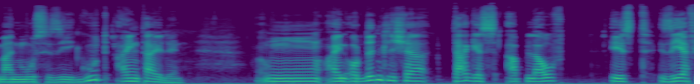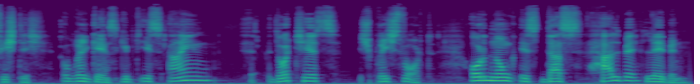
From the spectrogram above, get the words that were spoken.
Man muss sie gut einteilen. Mm, Ein ordentlicher Tagesablauf ist sehr wichtig. Übrigens gibt es ein äh, deutsches Sprichwort. Ordnung ist das halbe Leben.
